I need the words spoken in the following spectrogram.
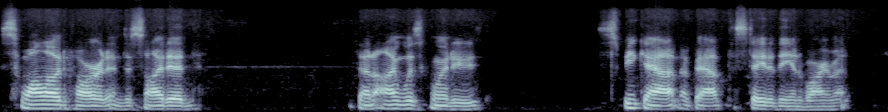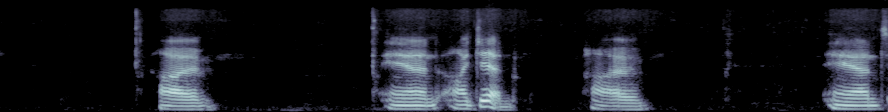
swallowed hard and decided that I was going to speak out about the state of the environment. Uh, and I did. Uh, and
